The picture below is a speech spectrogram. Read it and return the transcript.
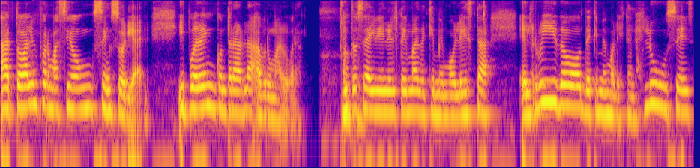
a toda la información sensorial y pueden encontrarla abrumadora. Entonces ahí viene el tema de que me molesta el ruido, de que me molestan las luces,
